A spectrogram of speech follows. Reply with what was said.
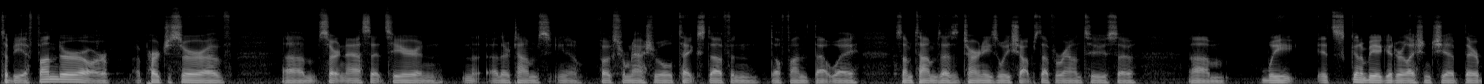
to be a funder or a purchaser of um, certain assets here, and other times, you know, folks from Nashville take stuff and they'll find it that way. Sometimes, as attorneys, we shop stuff around too. So, um, we it's going to be a good relationship. They're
